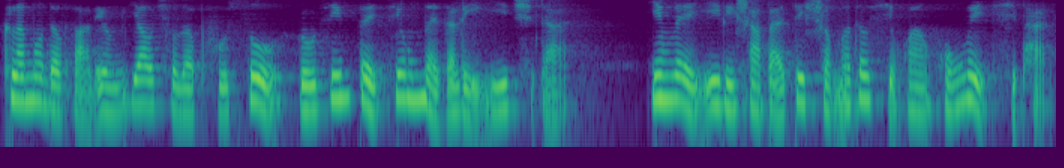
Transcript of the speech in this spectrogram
克拉默的法令要求的朴素，如今被精美的礼仪取代，因为伊丽莎白对什么都喜欢宏伟气派，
